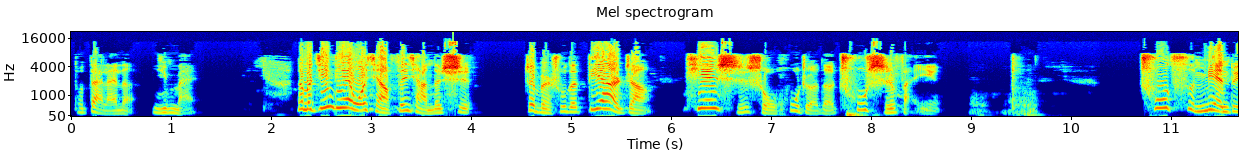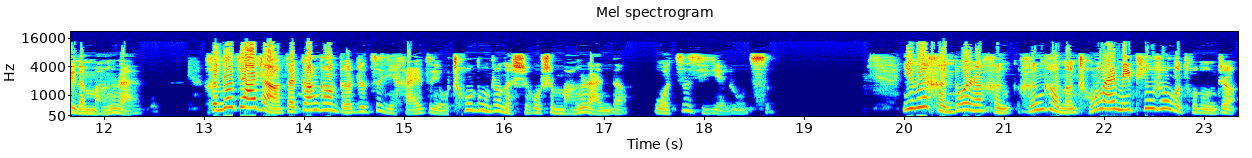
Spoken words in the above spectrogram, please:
都带来了阴霾。那么今天我想分享的是这本书的第二章：天使守护者的初始反应。初次面对的茫然，很多家长在刚刚得知自己孩子有抽动症的时候是茫然的，我自己也如此。因为很多人很很可能从来没听说过抽动症，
